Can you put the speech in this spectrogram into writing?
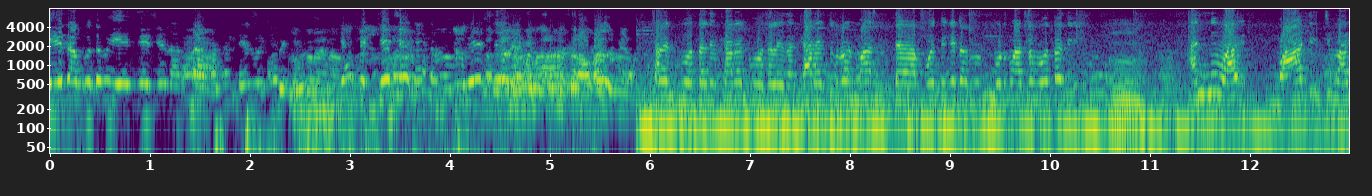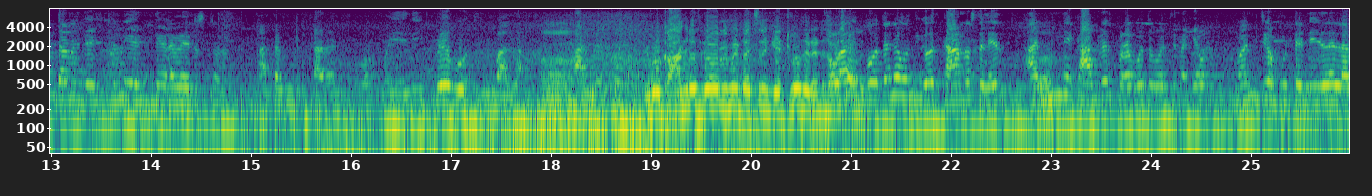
ఏది అబద్ధం ఏది చేసేది అంత అబద్ధం ఏ. కరెంట్ పోతలేదు కరెంట్ పోతలేదు. కరెంట్ రెండు మాట పొద్దుగిట రెండు మూడు మాటలు పోతుంది. అన్ని వా- మాట ఇచ్చి వాగ్దానం చేసిన నెరవేరుస్తున్నారు అంతకుముందు కరెంట్ పోయేది ఇప్పుడే పోతుంది మళ్ళా. ఇప్పుడు కాంగ్రెస్ గవర్నమెంట్ వచ్చినాక ఎట్లుంది రెండు సంవత్సరాలు? పోతేనే ఉంది కాంగ్రెస్ లేదు. అన్ని కాంగ్రెస్ ప్రభుత్వం వచ్చినాక మంచిగా పుట్టే నీళ్ళలో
